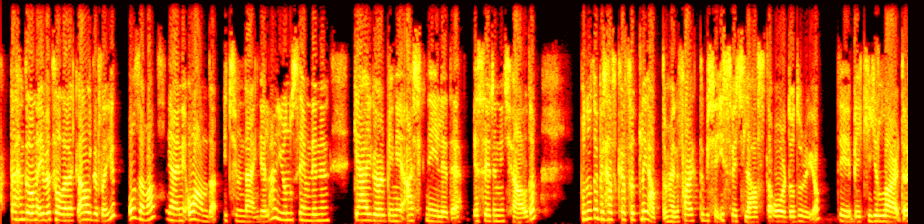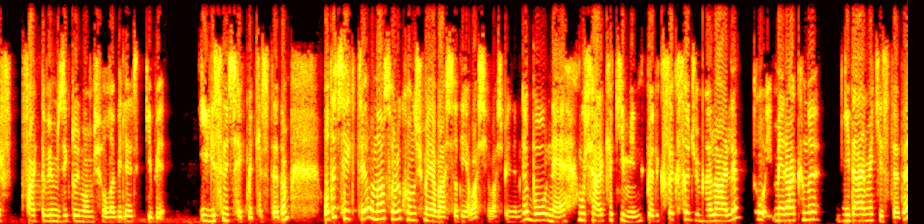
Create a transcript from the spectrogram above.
Ben de onu evet olarak algılayıp o zaman yani o anda içimden gelen Yunus Emre'nin Gel Gör Beni Aşk Neyle de eserini çaldım. Bunu da biraz kasıtlı yaptım. Hani farklı bir şey İsveçli hasta orada duruyor diye belki yıllardır farklı bir müzik duymamış olabilir gibi ilgisini çekmek istedim. O da çekti. Ondan sonra konuşmaya başladı yavaş yavaş benimle. Bu ne? Bu şarkı kimin? Böyle kısa kısa cümlelerle o merakını gidermek istedi.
